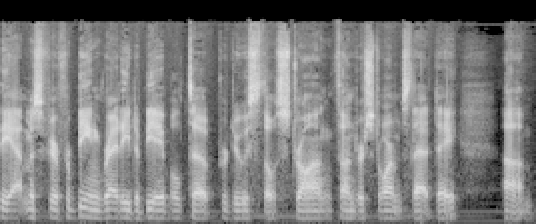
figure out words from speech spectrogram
the atmosphere for being ready to be able to produce those strong thunderstorms that day. Um,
